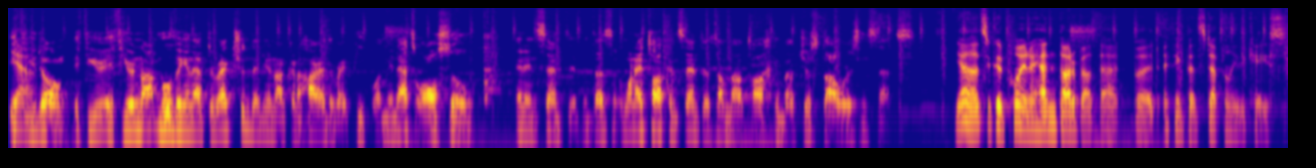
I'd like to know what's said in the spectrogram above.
if yeah. you don't, if you're if you're not moving in that direction, then you're not going to hire the right people. I mean, that's also an incentive. It doesn't. When I talk incentives, I'm not talking about just dollars and cents. Yeah, that's a good point. I hadn't thought about that, but I think that's definitely the case.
